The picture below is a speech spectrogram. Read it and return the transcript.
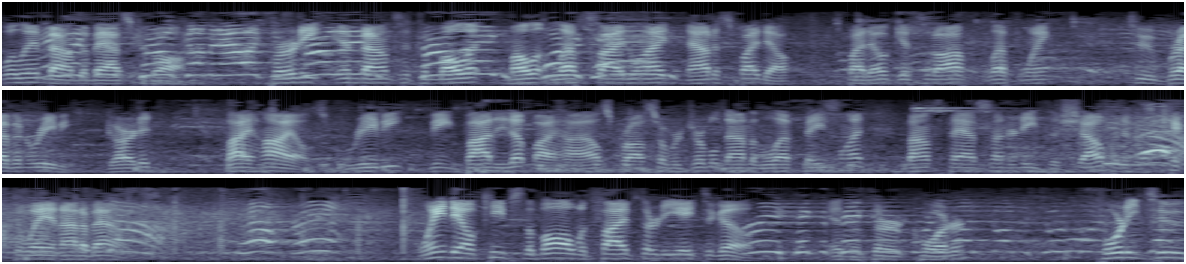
will inbound the basketball. Purdy inbounds it to Mullet. Mullet left sideline. Now to Spidell. Spidell gets it off left wing to Brevin Reeby. Guarded by Hiles. Reeby being bodied up by Hiles. Crossover dribble down to the left baseline. Bounce pass underneath the shelf, and it was kicked away and out of bounds. Waynedale keeps the ball with 5.38 to go in the third quarter. 42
